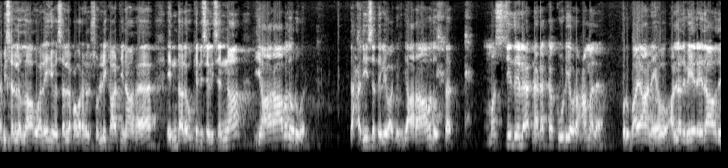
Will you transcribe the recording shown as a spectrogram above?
நபி சல்லாஹூ அலஹி வசல்லம் அவர்கள் சொல்லி காட்டினாங்க எந்த அளவுக்கு என்று சொல்லி சொன்னா யாராவது ஒருவர். இந்த ஹதீஸ தெளிவாக யாராவது ஒருத்தர் மஸ்ஜிதுல நடக்கக்கூடிய ஒரு அமல ஒரு பயானையோ அல்லது வேற ஏதாவது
